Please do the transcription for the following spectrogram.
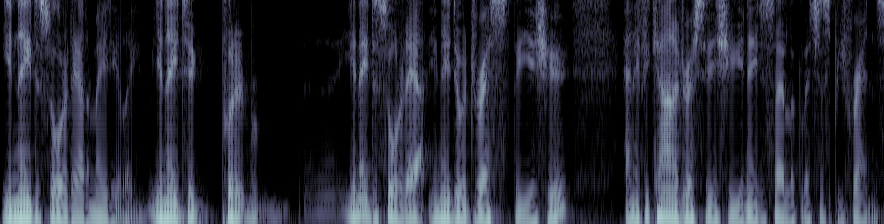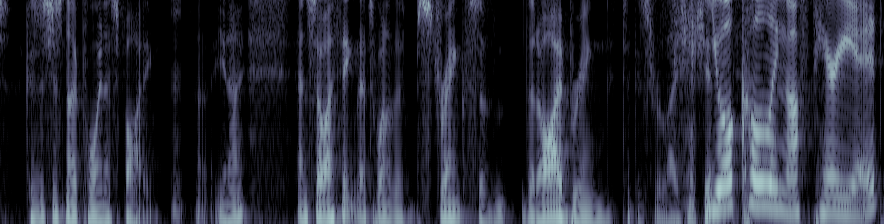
You need to sort it out immediately. You need to put it. You need to sort it out. You need to address the issue. And if you can't address the issue, you need to say, look, let's just be friends because it's just no point us fighting, uh, you know? And so I think that's one of the strengths of that I bring to this relationship. Your cooling off period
